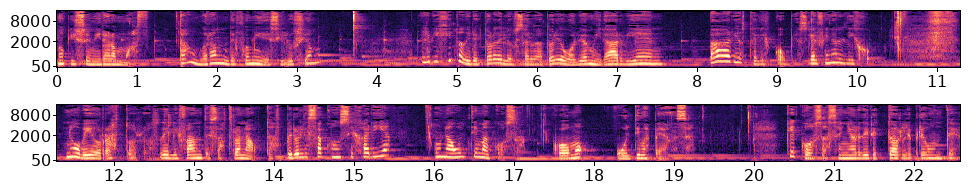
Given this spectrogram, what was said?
No quise mirar más. Tan grande fue mi desilusión el viejito director del observatorio volvió a mirar bien varios telescopios y al final dijo, no veo rastros de elefantes astronautas, pero les aconsejaría una última cosa, como última esperanza. ¿Qué cosa, señor director? le pregunté.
